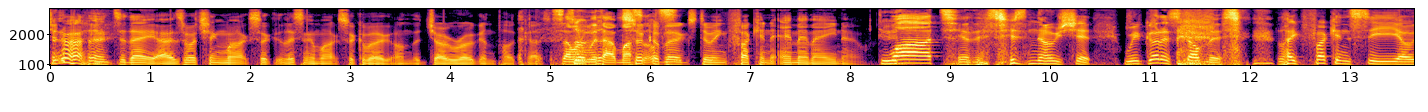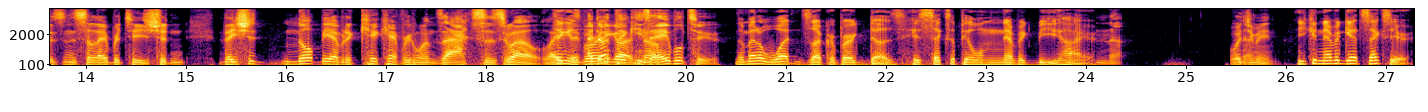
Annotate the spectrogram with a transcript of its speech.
you know what I learned today? I was watching Mark, Zuck- listening to Mark Zuckerberg on the Joe Rogan podcast. Someone so, without muscles. Zuckerberg's doing fucking MMA now. Dude, What? Yeah, this is no shit. We've got to stop this. like fucking CEOs and celebrities shouldn't. They should not be able to kick everyone's ass as well. Like Thing is, they've I already don't think got he's enough. able to. No matter what Zuckerberg does, his sex appeal will never be higher. No. What do you mean? He can never get sexier,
